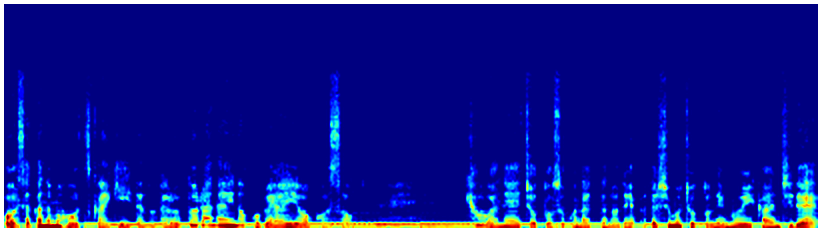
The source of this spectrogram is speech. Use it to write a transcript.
大阪の魔法使いギータのタロット占いの小部屋へようこそ今日はね、ちょっと遅くなったので、私もちょっと眠い感じで、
